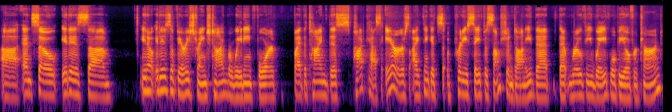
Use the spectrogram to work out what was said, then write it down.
Uh, and so it is. Um, you know, it is a very strange time. We're waiting for, by the time this podcast airs, I think it's a pretty safe assumption, Donny, that that Roe v. Wade will be overturned.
